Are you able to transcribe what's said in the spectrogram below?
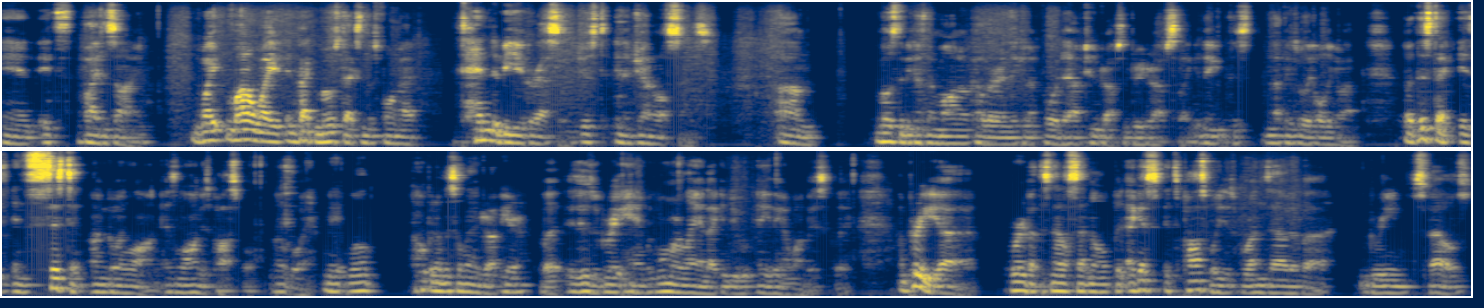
and it's by design. White, mono white, in fact, most decks in this format tend to be aggressive, just in a general sense. Um, mostly because they're monocolor and they can afford to have two drops and three drops. Like they, there's nothing's really holding them up. But this deck is insistent on going long, as long as possible. Oh boy. Well, I hope I don't miss a land drop here, but it is a great hand. With one more land, I can do anything I want, basically. I'm pretty uh, worried about this Nettle Sentinel, but I guess it's possible he just runs out of uh, green spells.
